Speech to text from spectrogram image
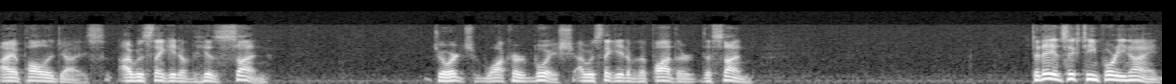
I apologize. I was thinking of his son, George Walker Bush. I was thinking of the father, the son. Today in 1649,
